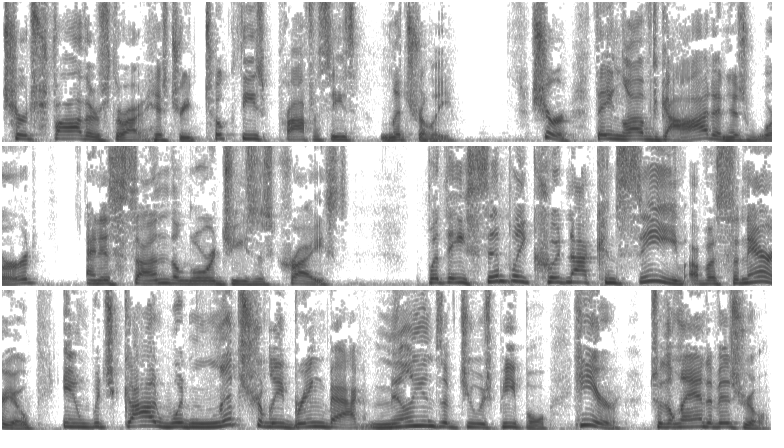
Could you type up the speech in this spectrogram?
church fathers throughout history took these prophecies literally. Sure, they loved God and his word and his son, the Lord Jesus Christ, but they simply could not conceive of a scenario in which God would literally bring back millions of Jewish people here to the land of Israel,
